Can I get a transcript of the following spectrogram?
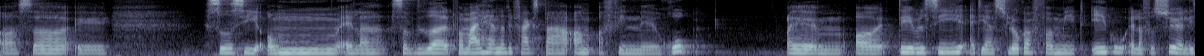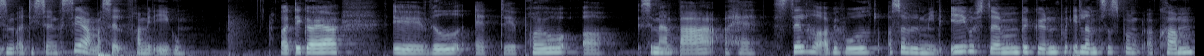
og så øh, sidde og sige om, eller så videre. For mig handler det faktisk bare om at finde øh, ro. Øhm, og det vil sige, at jeg slukker for mit ego, eller forsøger ligesom at distancere mig selv fra mit ego. Og det gør jeg øh, ved at øh, prøve at simpelthen bare at have stillhed op i hovedet, og så vil mit ego-stemme begynde på et eller andet tidspunkt at komme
